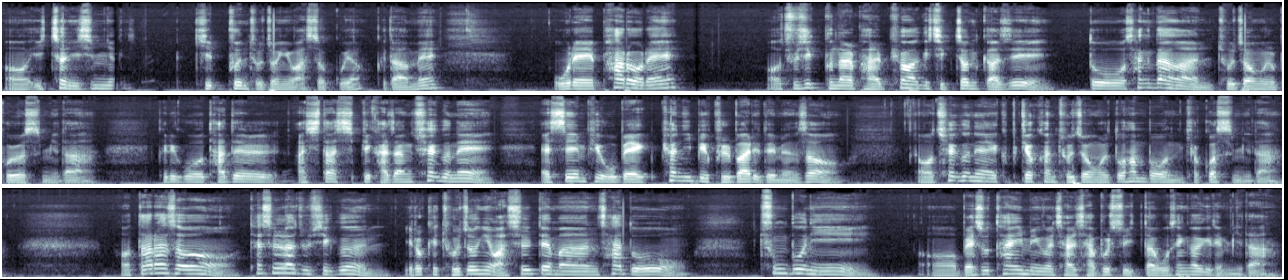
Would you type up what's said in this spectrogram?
어, 2020년 깊은 조정이 왔었고요. 그 다음에 올해 8월에 어, 주식 분할 발표하기 직전까지 또 상당한 조정을 보였습니다. 그리고 다들 아시다시피 가장 최근에 S&P 500 편입이 불발이 되면서 어, 최근에 급격한 조정을 또 한 번 겪었습니다. 어, 따라서 테슬라 주식은 이렇게 조정이 왔을 때만 사도 충분히 어, 매수 타이밍을 잘 잡을 수 있다고 생각이 됩니다.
